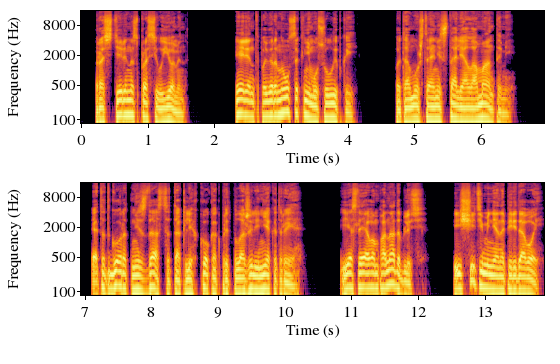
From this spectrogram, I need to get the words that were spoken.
— растерянно спросил Йомин. Элленд повернулся к нему с улыбкой потому что они стали аламантами. Этот город не сдастся так легко, как предположили некоторые. Если я вам понадоблюсь, ищите меня на передовой.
